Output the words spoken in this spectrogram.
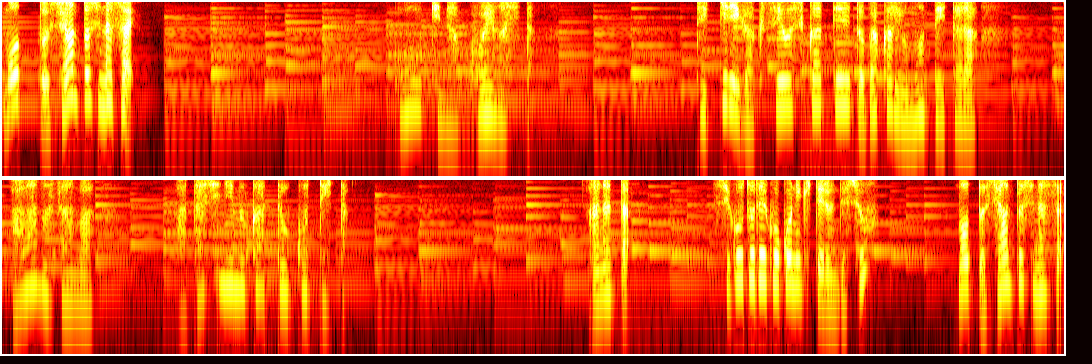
もっとシャンとしなさい。大きな声がした。てっきり学生を叱っているとばかり思っていたら阿野さんは私に向かって怒っていた。あなた仕事でここに来てるんでしょ？もっとしゃんとしなさい。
